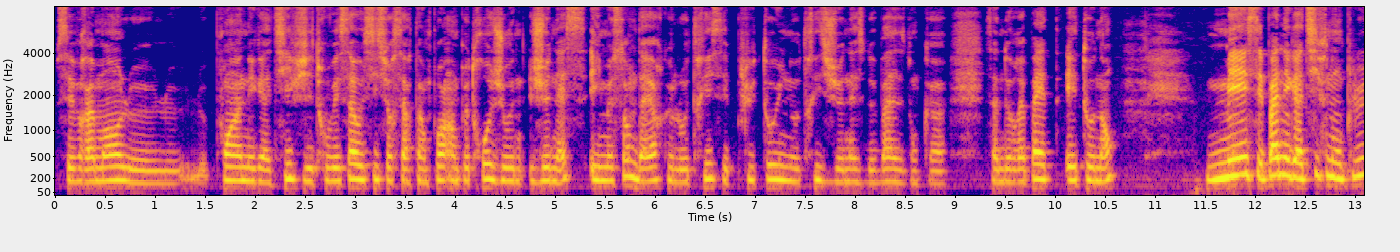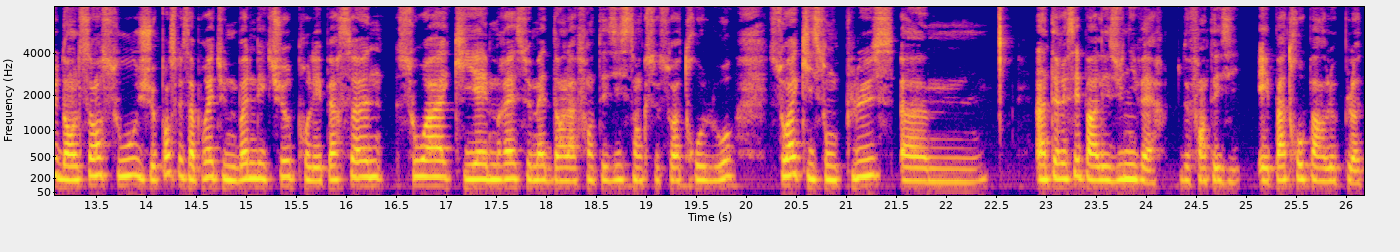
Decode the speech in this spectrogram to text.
C'est vraiment le, point négatif. J'ai trouvé ça aussi sur certains points un peu trop jeunesse. Et il me semble d'ailleurs que l'autrice est plutôt une autrice jeunesse de base, donc euh, ça ne devrait pas être étonnant. Mais c'est pas négatif non plus dans le sens où je pense que ça pourrait être une bonne lecture pour les personnes soit qui aimeraient se mettre dans la fantaisie sans que ce soit trop lourd, soit qui sont plus intéressés par les univers de fantaisie et pas trop par le plot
